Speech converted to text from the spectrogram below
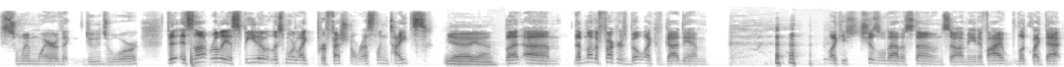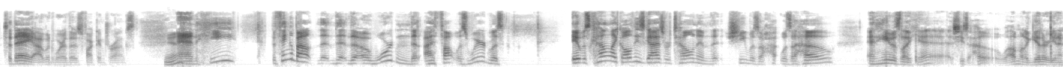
swimwear that dudes wore. It's not really a speedo. It looks more like professional wrestling tights. yeah, yeah. But um, that motherfucker's built like a goddamn, like he's chiseled out of stone. So I mean, if I looked like that today, I would wear those fucking trunks. Yeah. And he, the thing about the the, the warden that I thought was weird was, it was kind of like all these guys were telling him that she was a was a hoe, and he was like, "Yeah, she's a hoe. Oh, well, I'm gonna get her," you know.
